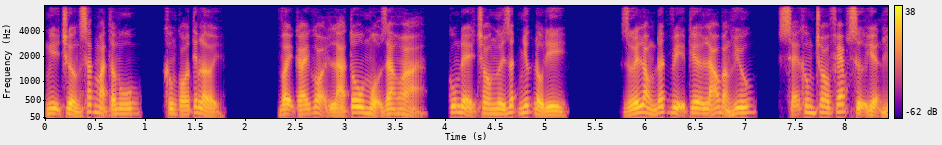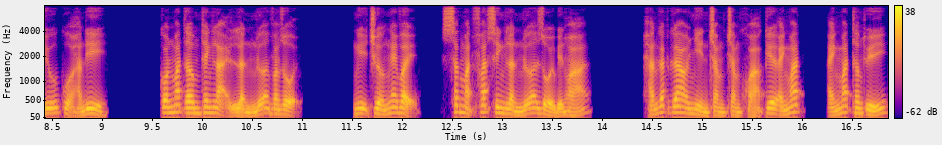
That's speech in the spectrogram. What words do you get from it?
Nghị trường sắc mặt tâm u, không có tiết lời. Vậy cái gọi là tô mộ gia hỏa cũng để cho ngươi rất nhức đầu đi. Dưới lòng đất vị kia lão bằng hữu, sẽ không cho phép sự hiện hữu của hắn đi. Con mắt âm thanh lại lần nữa vang dội. Nghị trường nghe vậy, sắc mặt phát sinh lần nữa rồi biến hóa. Hắn gắt gao nhìn chằm chằm khỏa kia ánh mắt ánh mắt thâm thúy.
